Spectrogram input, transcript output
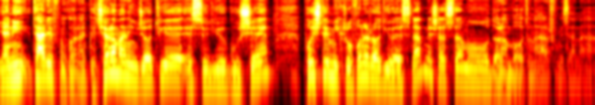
یعنی تعریف می‌کنم که چرا من اینجا توی استودیو گوشه پشت میکروفون رادیو اسنپ نشستم و دارم باهاتون حرف می‌زنم.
